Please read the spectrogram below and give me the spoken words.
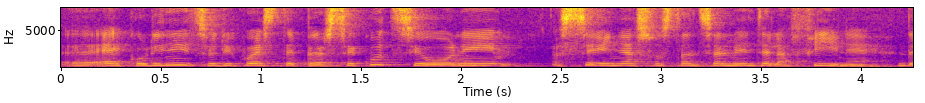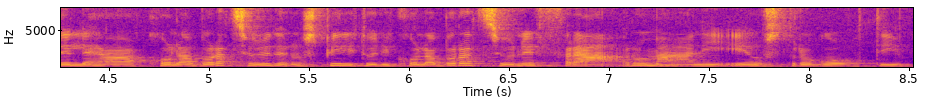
Eh, ecco, l'inizio di queste persecuzioni segna sostanzialmente la fine della collaborazione, dello spirito di collaborazione fra romani e ostrogoti.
